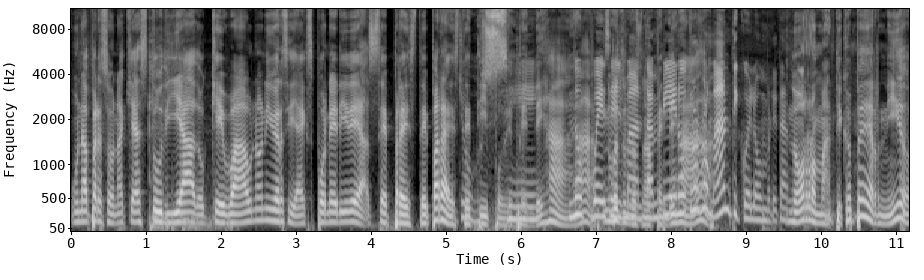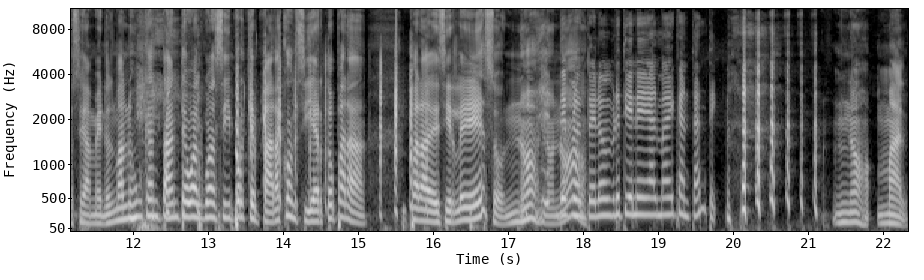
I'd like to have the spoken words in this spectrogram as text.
una persona que ha estudiado, que va a una universidad a exponer ideas, se preste para este Yo tipo sé. de pendejada. No, pues No, el no man una también, otro romántico el hombre también. No, romántico empedernido. O sea, menos mal no es un cantante o algo así porque para concierto para, para decirle eso. No, no, no. De pronto el hombre tiene alma de cantante. No, mal.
